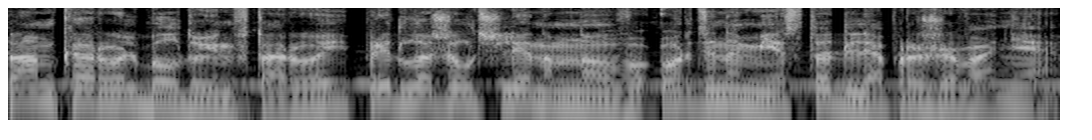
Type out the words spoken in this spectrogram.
Сам король Балдуин II предложил членам нового ордена место для проживания.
